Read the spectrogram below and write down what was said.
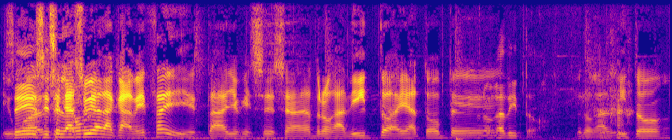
Igual Sí, sí, se le ha subido a la cabeza y está, yo qué sé, se ha drogadito ahí a tope. Drogadito. Drogadito.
